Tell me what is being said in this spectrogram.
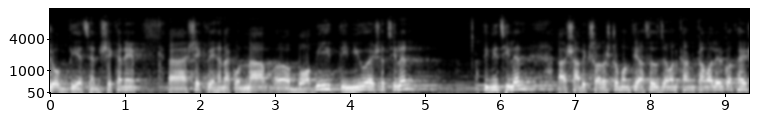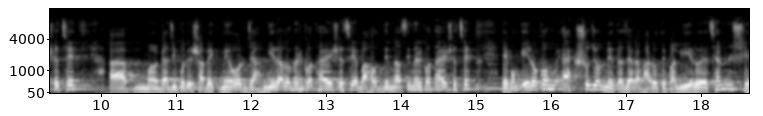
যোগ দিয়েছেন। সেখানে শেখ রেহানা কন্যা ববি তিনিও এসেছিলেন। তিনি ছিলেন সাবেক স্বরাষ্ট্রমন্ত্রী আসাদুজ্জামান খান কামালের কথা এসেছে গাজীপুরের সাবেক মেয়র জাহাঙ্গীর আলমের কথা এসেছে, বাহাউদ্দিন নাসিমের কথা এসেছে এবং এরকম একশো জন নেতা যারা ভারতে পালিয়ে রয়েছেন, সে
